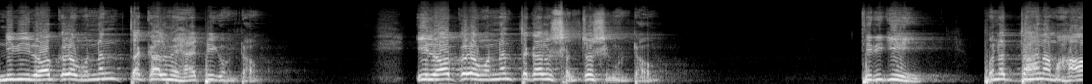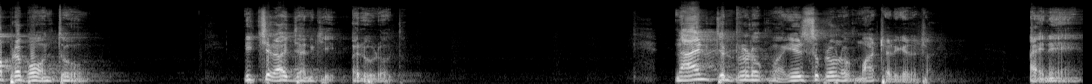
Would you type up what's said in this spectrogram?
నీవు ఈ లోకంలో ఉన్నంతకాలం హ్యాపీగా ఉంటావు. ఈ లోకంలో ఉన్నంతకాలం సంతోషంగా ఉంటావు. తిరిగి పునరుద్ధాన మహాప్రభావంతో నిత్యరాజ్యానికి అర్హుడవుతావు. నాయన తింటున్నాడు ఒక యేసుప్రభుని ఒక మాట్లాడిగాడట ఆయనే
